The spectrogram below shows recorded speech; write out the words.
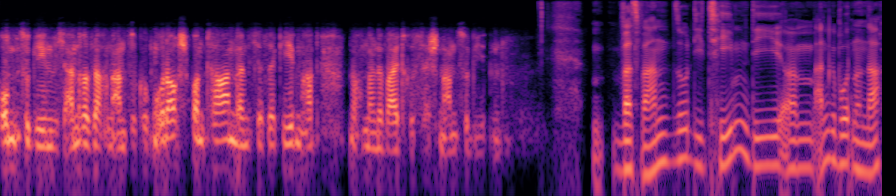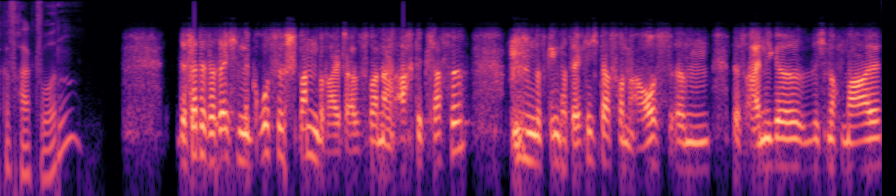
rumzugehen, sich andere Sachen anzugucken oder auch spontan, wenn sich das ergeben hat, nochmal eine weitere Session anzubieten. Was waren so die Themen, die ähm, angeboten und nachgefragt wurden? Das hatte tatsächlich eine große Spannbreite. Also es war eine achte Klasse. Das ging tatsächlich davon aus, ähm, dass einige sich nochmal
